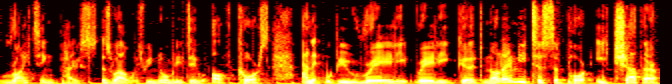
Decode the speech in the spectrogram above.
writing posts as well, which we normally do, of course. And it will be really, really good, not only to support each other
